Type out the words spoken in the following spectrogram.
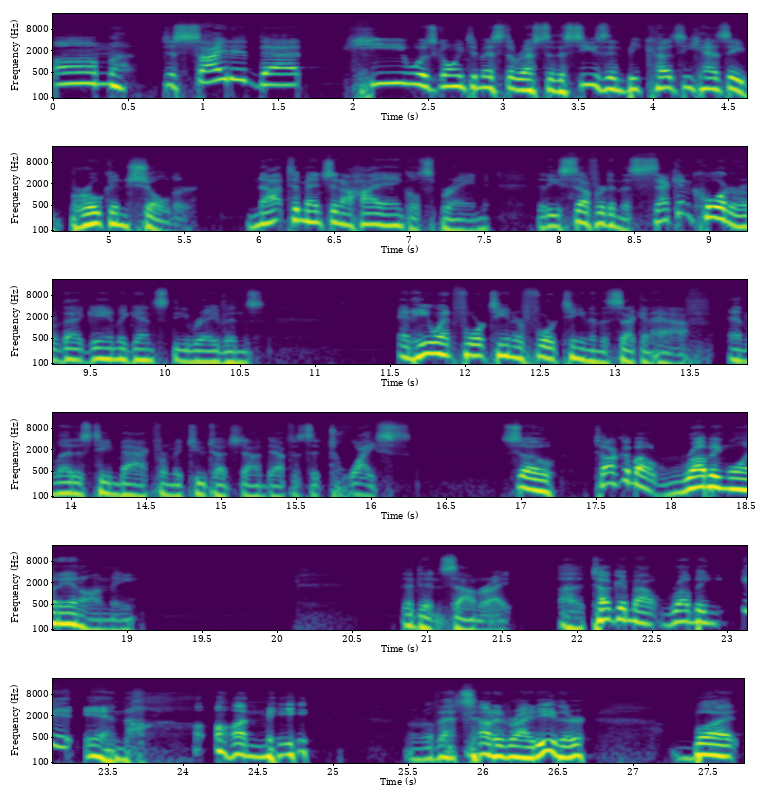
um, decided that he was going to miss the rest of the season because he has a broken shoulder, not to mention a high ankle sprain that he suffered in the second quarter of that game against the Ravens. And he went 14 or 14 in the second half and led his team back from a two touchdown deficit twice. So, talk about rubbing one in on me. That didn't sound right. Uh, talking about rubbing it in on me. I don't know if that sounded right either. But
